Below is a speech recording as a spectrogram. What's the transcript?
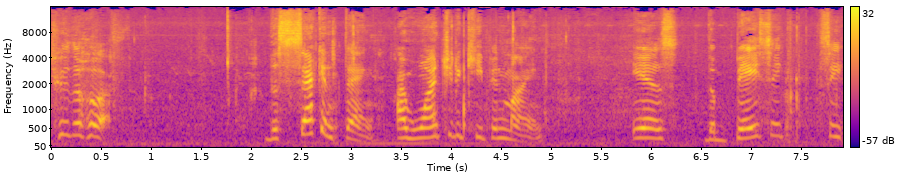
to the hoof. The second thing I want you to keep in mind is the basic, see,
